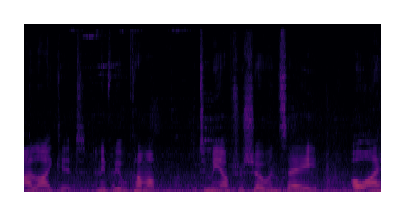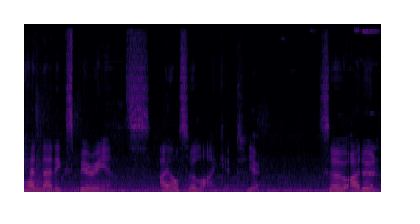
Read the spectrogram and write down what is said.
I like it. And if people come up to me after a show and say, "Oh, I had that experience," I also like it. Yeah. So I don't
